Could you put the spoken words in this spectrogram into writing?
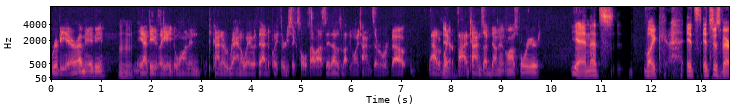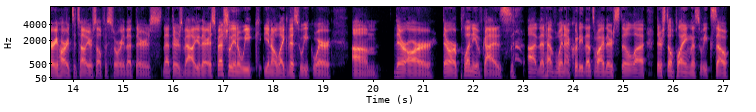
Riviera, maybe. Mm-hmm. Yeah, I think he was like eight to one and kind of ran away with it. I had to play 36 holes that last day. That was about the only time it's ever worked out out of like five times I've done it in the last four years. Yeah, and that's like it's it's just very hard to tell yourself a story that there's that there's value there especially in a week you know like this week where um there are there are plenty of guys uh, that have win equity that's why they're still uh, they're still playing this week so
